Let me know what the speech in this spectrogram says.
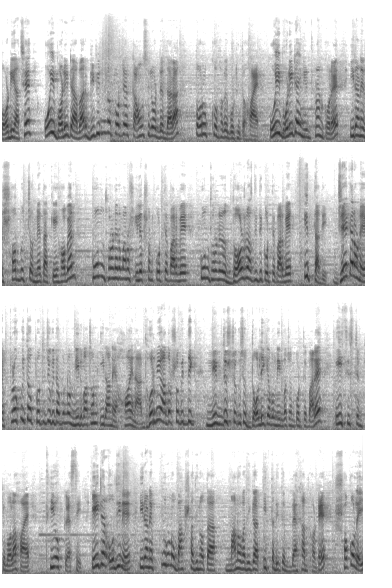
বডি আছে। ওই বডিটা আবার বিভিন্ন পর্যায়ের কাউন্সিলরদের দ্বারা পরোক্ষভাবে গঠিত হয়। ওই বডিটাই নির্ধারণ করে ইরানের সর্বোচ্চ নেতা কে হবেন কোন ধরনের মানুষ ইলেকশন করতে পারবে, কোন ধরনের দল রাজনীতি করতে পারবে ইত্যাদি। যে কারণে প্রকৃত প্রতিযোগিতাপূর্ণ নির্বাচন ইরানে হয় না। ধর্মীয় আদর্শ ভিত্তিক নির্দিষ্ট কিছু দলই কেবল নির্বাচন করতে পারে, এই সিস্টেমকে বলা হয় থিওক্রেসি এইটার অধীনে ইরানে পূর্ণ বাক স্বাধীনতা মানবাধিকার ইত্যাদিতে ব্যাঘাত ঘটে। সকলেই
